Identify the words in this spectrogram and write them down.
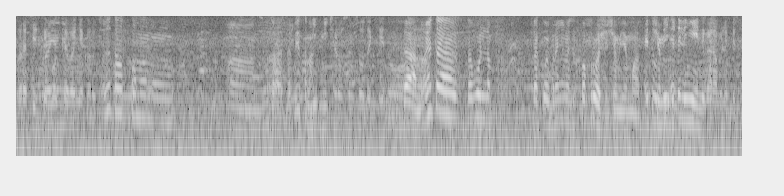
в российско-японской войне, короче. Вот это вот, по-моему, ну да, написано. Ни- Ничего Сенсо такие, но... Да, но это довольно такой броненосец попроще, чем Ямато. Это, чем... это линейный корабль описано.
